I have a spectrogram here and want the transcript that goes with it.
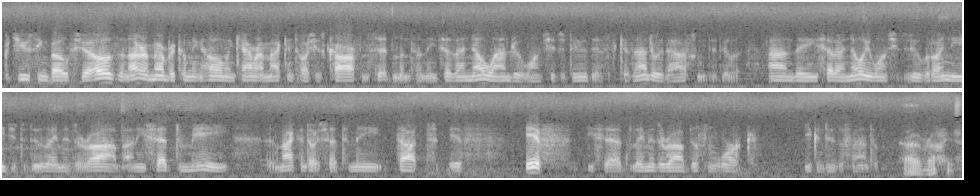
producing both shows, and I remember coming home in Cameron Mackintosh's car from Sidmouth, and he says, I know Andrew wants you to do this, because Andrew had asked me to do it. And he said, I know he wants you to do it, but I need you to do Les Miserables. And he said to me, Mackintosh said to me that if, if, he said, Les Miserables doesn't work, you can do the Phantom. Oh, right.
